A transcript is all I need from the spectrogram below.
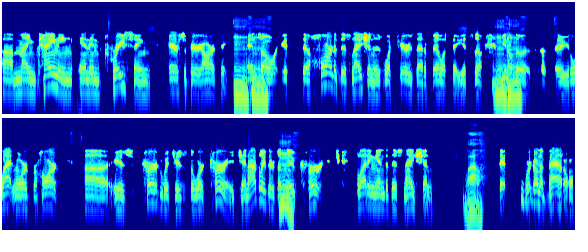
uh, maintaining and increasing air superiority. Mm-hmm. And so it, the heart of this nation is what carries that ability. It's the, mm-hmm. you know, mm-hmm. the, the, the Latin word for heart uh, is curd, which is the word courage. And I believe there's a mm. new courage flooding into this nation. Wow. That we're going to battle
